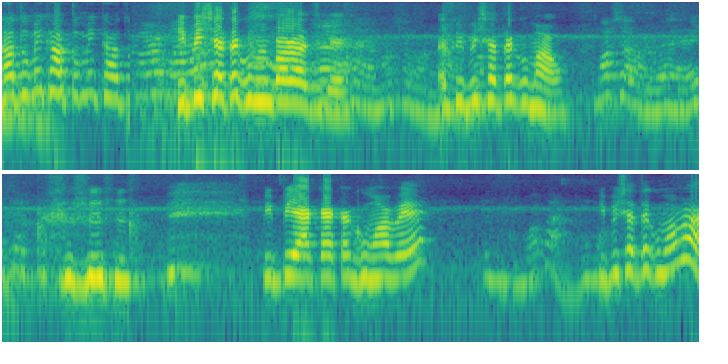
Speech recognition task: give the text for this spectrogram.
না তুমি খাও তুমি খাও। পিপির সাথে ঘুমিয়ে পড়ো আজকে। পিপির সাথে ঘুমাও। পিপি একা একা ঘুমাবে? পিপির সাথে ঘুমাবা?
